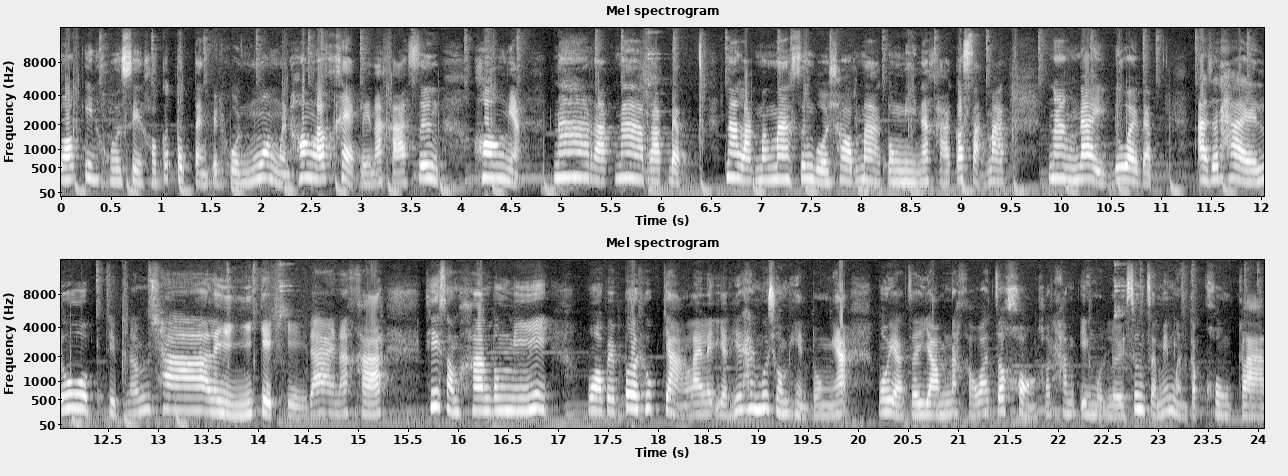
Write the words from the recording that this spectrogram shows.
walk-in closet เขาก็ตกแต่งเป็นโทนม่วงเหมือนห้องรับแขกเลยนะคะ ซึ่งห้องเนี่ยน่ารักน่ารักแบบน่ารักมากๆ ซึ่งโบชอบมากตรงนี้นะคะ ก็สามารถนั่งได้อีกด้วยแบบอาจจะถ่ายรูปจิบน้ำชาอะไรอย่างนี้เก๋ๆได้นะคะ ที่สำคัญตรงนี้ wallpaper ทุกอย่างรายละเอียดที่ท่านผู้ชมเห็นตรงเนี้ยโมอยากจะย้ำนะคะว่าเจ้าของเขาทำเองหมดเลย ซึ่งจะไม่เหมือนกับโครงการ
